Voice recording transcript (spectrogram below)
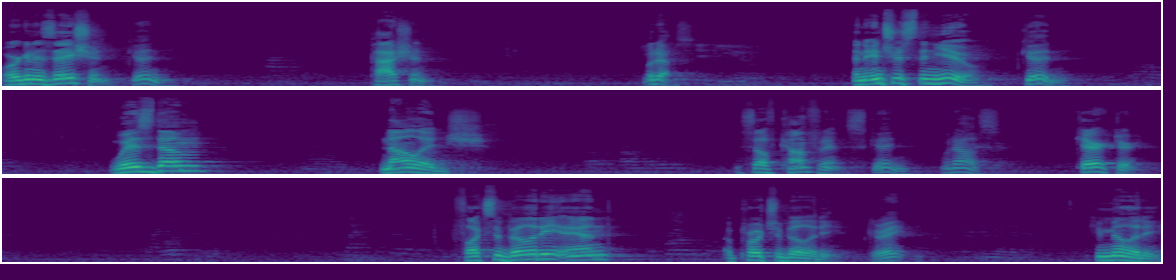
Organization. Good. Passion. What else? An interest in you. Good. Wisdom. Knowledge. Self confidence. Good. What else? Character. Flexibility and approachability. Great. Humility.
